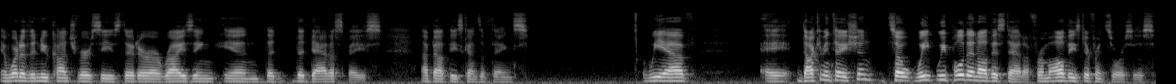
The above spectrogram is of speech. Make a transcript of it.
and what are the new controversies that are arising in the, the data space about these kinds of things. We have a documentation. So we, we pulled in all this data from all these different sources.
